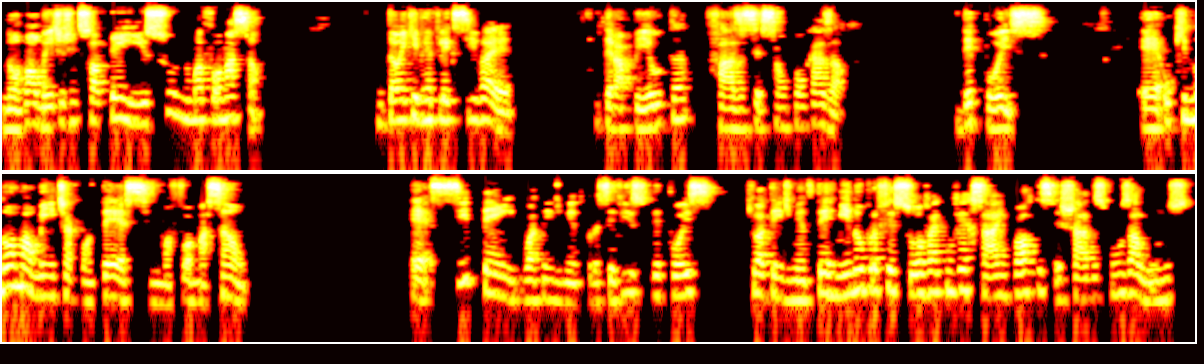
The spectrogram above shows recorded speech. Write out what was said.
Normalmente a gente só tem isso numa formação. Então a equipe reflexiva é o terapeuta faz a sessão com o casal. Depois, é, o que normalmente acontece numa formação é se tem o atendimento para serviço, depois que o atendimento termina, o professor vai conversar em portas fechadas com os alunos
